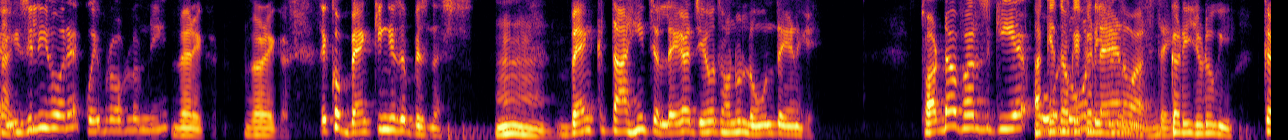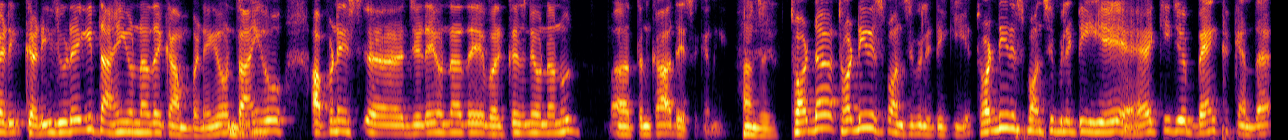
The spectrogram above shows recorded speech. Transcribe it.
ਤਾਂ ਈਜ਼ੀਲੀ ਹੋ ਰਿਹਾ ਕੋਈ ਪ੍ਰੋਬਲਮ ਨਹੀਂ ਵੈਰੀ ਗੁੱਡ ਵੈਰੀ ਗੁੱਡ ਦੇਖੋ banking is a business hmm bank ਤਾਂ ਹੀ ਚੱਲੇਗਾ ਜੇ ਉਹ ਤੁਹਾਨੂੰ ਲੋਨ ਦੇਣਗੇ। ਤੁਹਾਡਾ ਫਰਜ਼ ਕੀ ਹੈ ਉਹ ਲੋਨ ਲੈਣ ਵਾਸਤੇ। ਕੜੀ ਜੁੜੂਗੀ। ਕੜੀ ਕੜੀ ਜੁੜੇਗੀ ਤਾਂ ਹੀ ਉਹਨਾਂ ਦੇ ਕੰਮ ਬਣੇਗੇ। ਤਾਂ ਹੀ ਉਹ ਆਪਣੇ ਜਿਹੜੇ ਉਹਨਾਂ ਦੇ ਵਰਕਰਸ ਨੇ ਉਹਨਾਂ ਨੂੰ ਤਨਖਾਹ ਦੇ ਸਕਣਗੇ। ਹਾਂਜੀ। ਤੁਹਾਡਾ ਤੁਹਾਡੀ ਰਿਸਪੌਂਸਿਬਿਲਿਟੀ ਕੀ ਹੈ? ਤੁਹਾਡੀ ਰਿਸਪੌਂਸਿਬਿਲਿਟੀ ਇਹ ਹੈ ਕਿ ਜੋ ਬੈਂਕ ਕਹਿੰਦਾ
